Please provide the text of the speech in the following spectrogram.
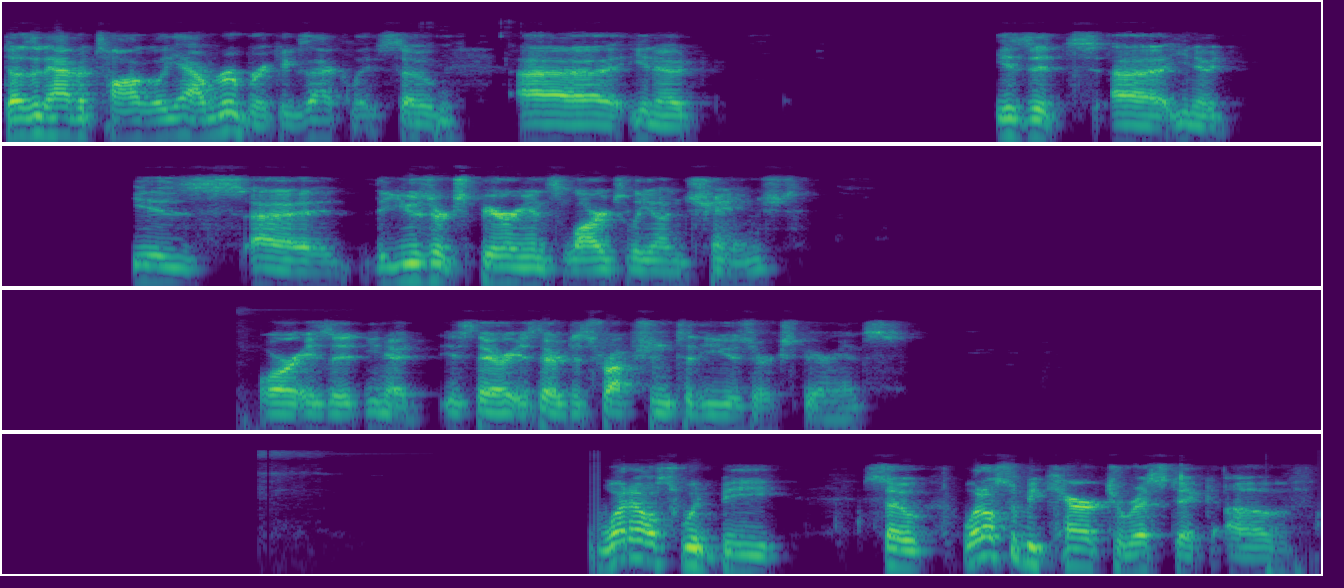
Does it have a toggle? Yeah, rubric, exactly. So, Mhm. uh, you know, is it, uh, you know, is uh, the user experience largely unchanged? Or is it, you know, is there is there disruption to the user experience? What else would be so what else would be characteristic of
